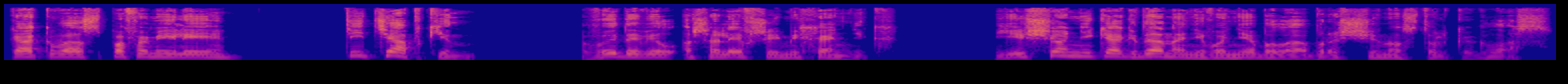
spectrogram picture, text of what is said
как вас по фамилии? Титяпкин, выдавил ошалевший механик. Еще никогда на него не было обращено столько глаз.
